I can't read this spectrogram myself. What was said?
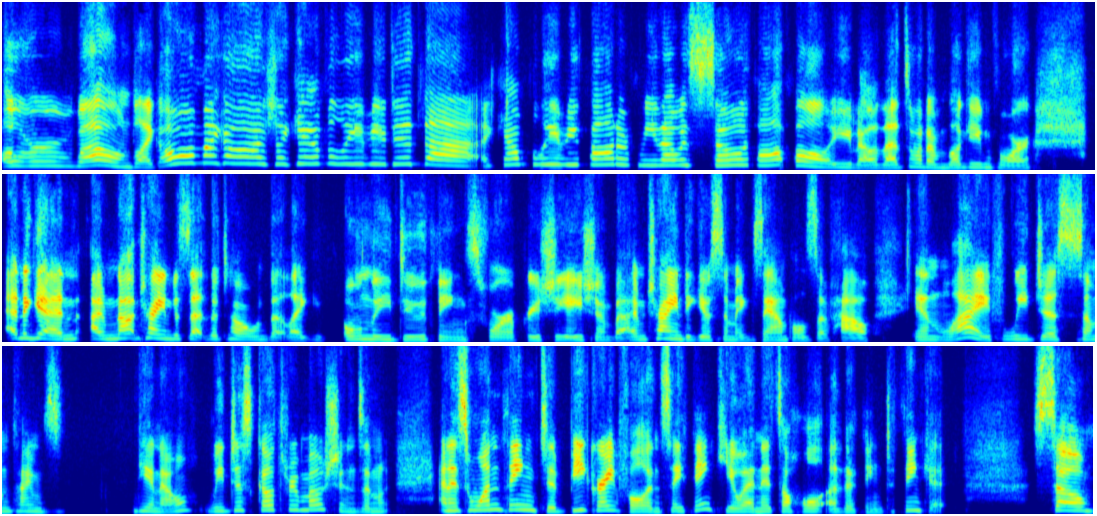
overwhelmed. Like, oh my gosh, I can't believe you did that. I can't believe you thought of me. That was so thoughtful. You know, that's what I'm looking for. And again, I'm not trying to set the tone that like only do things for appreciation, but I'm trying to give some examples of how in life we just sometimes you know we just go through motions and and it's one thing to be grateful and say thank you and it's a whole other thing to think it so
